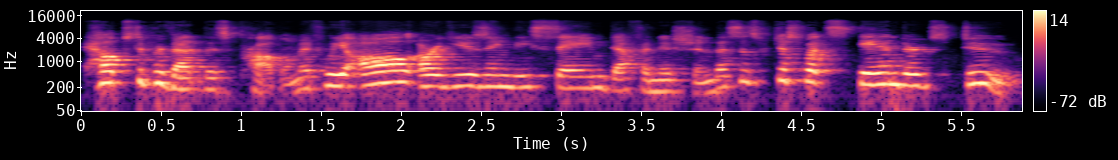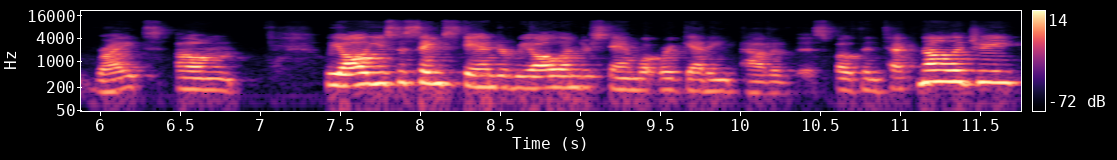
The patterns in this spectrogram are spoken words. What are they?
helps to prevent this problem. If we all are using the same definition, this is just what standards do, right? Um, we all use the same standard. We all understand what we're getting out of this, both in technology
